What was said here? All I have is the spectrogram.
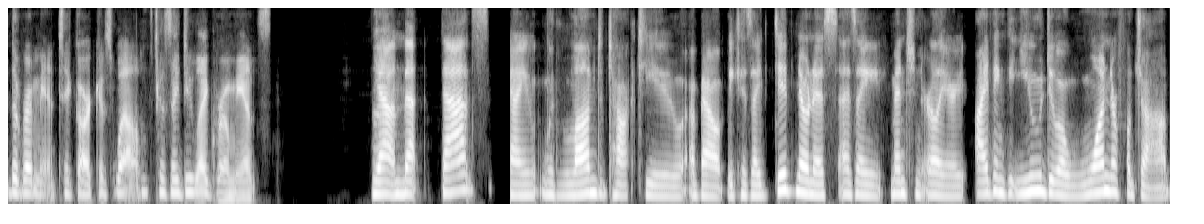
the romantic arc as well, because I do like romance. Yeah, that that's I would love to talk to you about because I did notice, as I mentioned earlier, I think that you do a wonderful job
